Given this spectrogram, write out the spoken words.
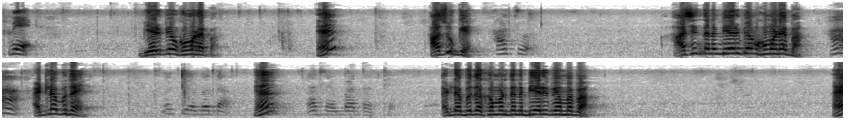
બે. રૂપિયામાં ખમણ આપ્યા? હા શું કે હાસીને તને બે રૂપિયામાં ખમણ આપ્યા? એટલા બધા. હે? એટલા બધા ખમણ તને બે રૂપિયામાં આપ્યા? હે?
